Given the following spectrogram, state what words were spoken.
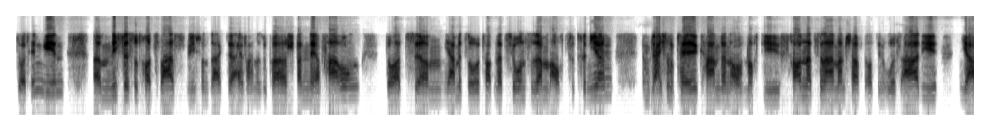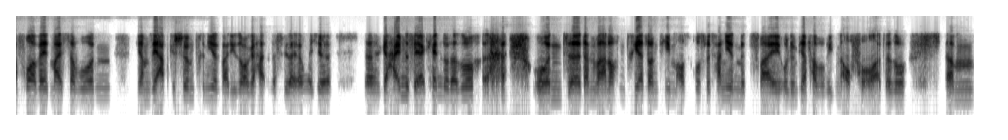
dorthin gehen. Ähm, nichtsdestotrotz war es, wie ich schon sagte, einfach eine super spannende Erfahrung, dort ähm, ja mit so Top-Nationen zusammen auch zu trainieren. Im gleichen Hotel kam dann auch noch die Frauennationalmannschaft aus den USA, die ein Jahr vor Weltmeister wurden. Die haben sehr abgeschirmt trainiert, weil die Sorge hatten, dass wir da irgendwelche äh, Geheimnisse erkennen oder so. Und äh, dann war noch ein Triathlon-Team aus Großbritannien mit zwei Olympia-Favoriten auch vor Ort. Also ähm,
